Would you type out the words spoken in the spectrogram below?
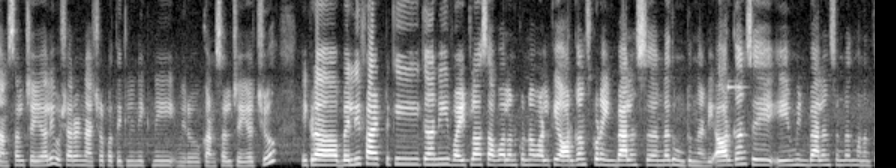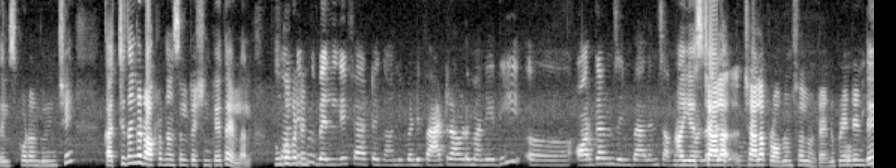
కన్సల్ట్ చేయాలి. హుషారండ్ న్యాచురోపతి క్లినిక్ని మీరు కన్సల్ట్ చేయొచ్చు. ఇక్కడ బెల్లీ ఫ్యాట్కి కానీ వైట్ లాస్ అవ్వాలనుకున్న వాళ్ళకి ఆర్గాన్స్ కూడా ఇన్బ్యాలెన్స్ అన్నది ఉంటుందండి. ఆర్గాన్స్ ఏ ఏం ఇన్బ్యాలెన్స్ ఉన్నది మనం తెలుసుకోవడం గురించి ఖచ్చితంగా డాక్టర్ కన్సల్టేషన్కి అయితే వెళ్ళాలి ఇంకొకటి బెల్లీ ఫ్యాట్ కానివ్వండి ఫ్యాట్ రావడం అనేది ఆర్గాన్స్ ఇన్బ్యాలెన్స్ ఎస్ చాలా చాలా ప్రాబ్లమ్స్ వల్ల ఉంటాయండి. ఇప్పుడు ఏంటంటే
